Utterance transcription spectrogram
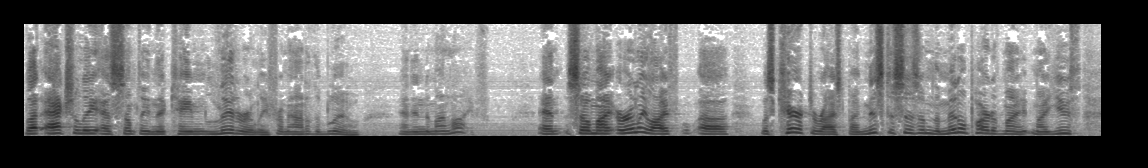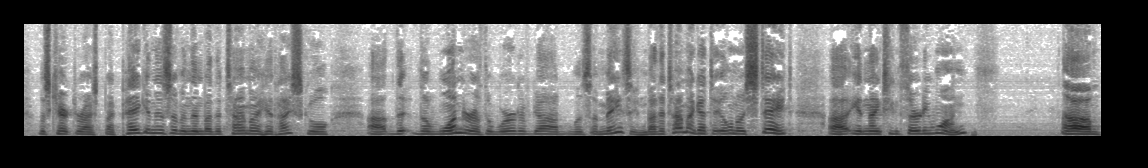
but actually as something that came literally from out of the blue and into my life. And so my early life uh, was characterized by mysticism. The middle part of my, my youth was characterized by paganism. And then by the time I hit high school, uh, the, the wonder of the Word of God was amazing. By the time I got to Illinois State uh, in 1931, um,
